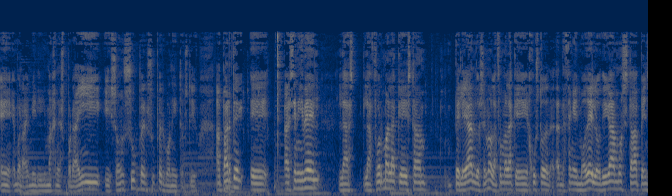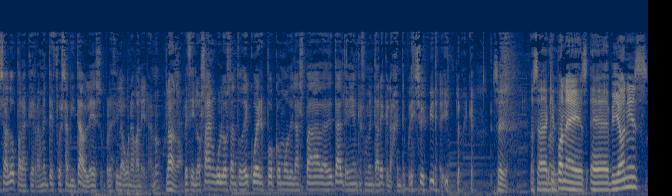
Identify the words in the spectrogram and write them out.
eh, bueno, hay mil imágenes por ahí y son súper, súper bonitos, tío. Aparte, eh, a ese nivel, las, la forma en la que están peleándose, ¿no? La forma en la que justo hacen el modelo, digamos, estaba pensado para que realmente fuese habitable eso, por decirlo de alguna manera, ¿no? Claro. Es decir, los ángulos, tanto de cuerpo como de la espada, de tal, tenían que fomentar que la gente pudiese vivir ahí, Sí. O sea, aquí vale. ponéis eh, Bionis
